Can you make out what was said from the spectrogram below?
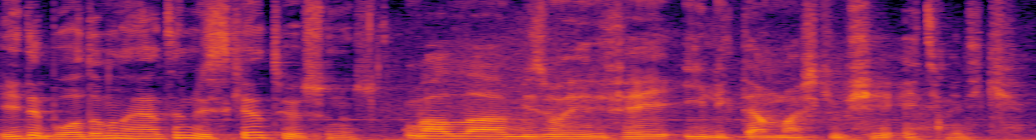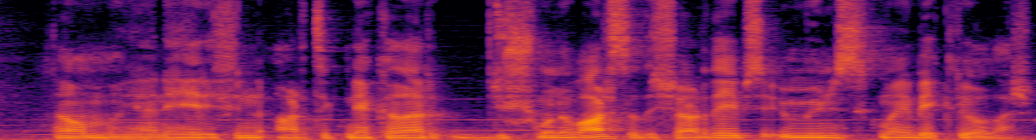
İyi de bu adamın hayatını riske atıyorsunuz. Vallahi biz o herife iyilikten başka bir şey etmedik. Tamam mı? Yani herifin artık ne kadar düşmanı varsa dışarıda hepsi ümüğünü sıkmayı bekliyorlar.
